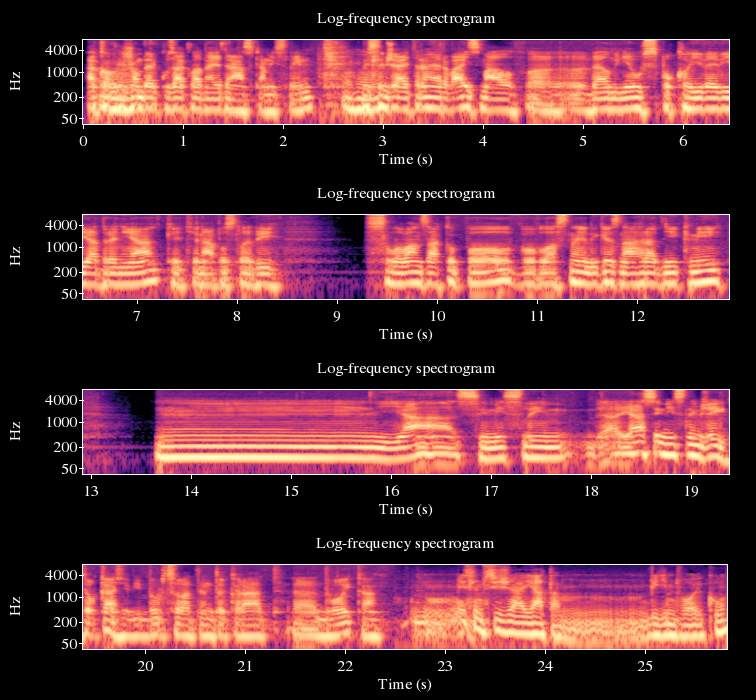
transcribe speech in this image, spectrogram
Ako v Ružomberku základná jedenáctka, myslím. Uh-huh. Myslím, že aj tréner Weiss mal uh, veľmi neuspokojivé vyjadrenia, keď naposledy Slovan zakopol vo vlastnej lige s náhradníkmi. Mm, ja si myslím, ja, ja si myslím, že ich dokáže vyburcovať tentokrát uh, dvojka. Myslím si, že aj ja tam vidím dvojku.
